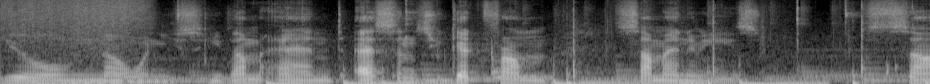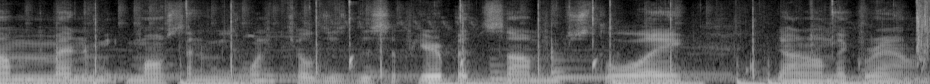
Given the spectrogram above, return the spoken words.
You'll know when you see them. And essence you get from some enemies. Some enemy, most enemies when killed just disappear, but some just lay down on the ground.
